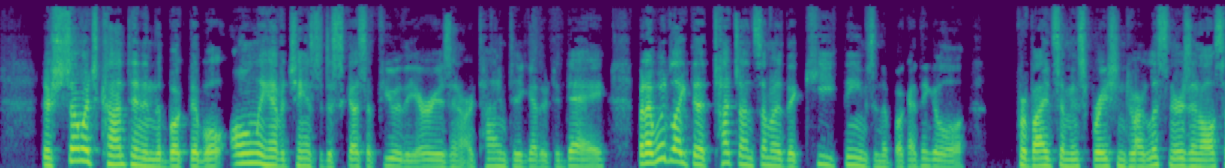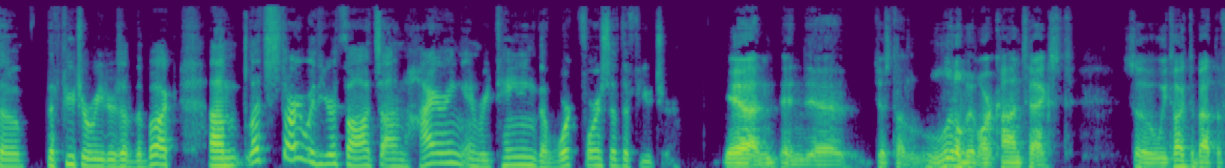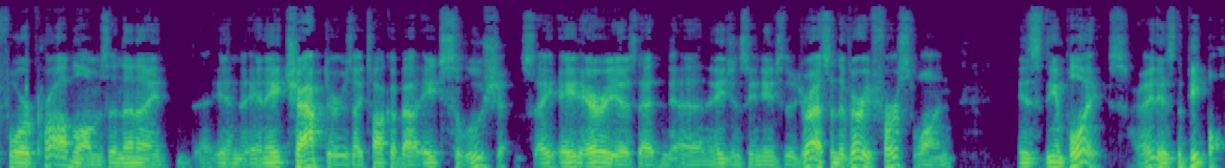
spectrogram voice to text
There's so much content in the book that we'll only have a chance to discuss a few of the areas in our time together today. But I would like to touch on some of the key themes in the book. I think it'll provide some inspiration to our listeners and also the future readers of the book. Um, let's start with your thoughts on hiring and retaining the workforce of the future. Yeah, and, and uh, just a little bit more context so we talked about the four problems, and then I, in in eight chapters, I talk about eight solutions, eight, eight areas that uh, an agency needs to address. And the very first one is the employees, right? Is the people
